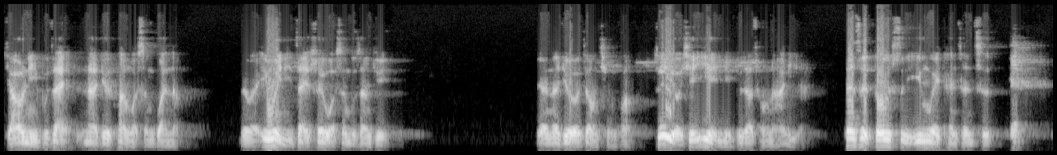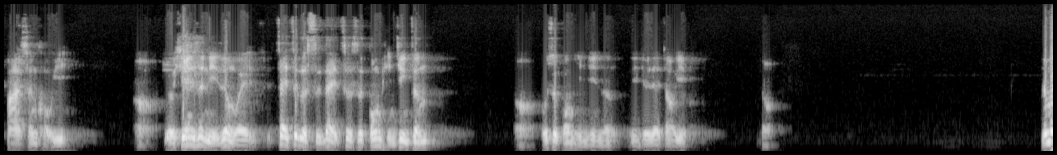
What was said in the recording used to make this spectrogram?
假如你不在，那就换我升官了，对吧？因为你在，所以我升不上去。那那就有这种情况。所以有些业你不知道从哪里来，但是都是因为贪嗔痴发生口业啊。有些是你认为在这个时代这是公平竞争啊，不是公平竞争，你就在造业啊。那么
